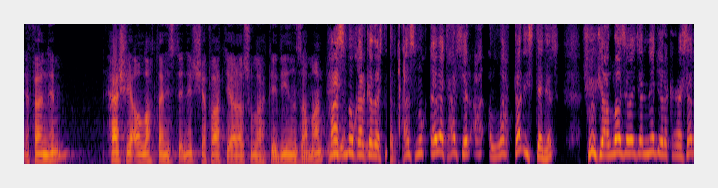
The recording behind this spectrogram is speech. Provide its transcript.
Efendim her şey Allah'tan istenir. Şefaat ya Resulullah dediğin zaman Hasbuk arkadaşlar. Hasbuk evet her şey Allah'tan istenir. Çünkü Allah Azze ve Celle ne diyor arkadaşlar?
